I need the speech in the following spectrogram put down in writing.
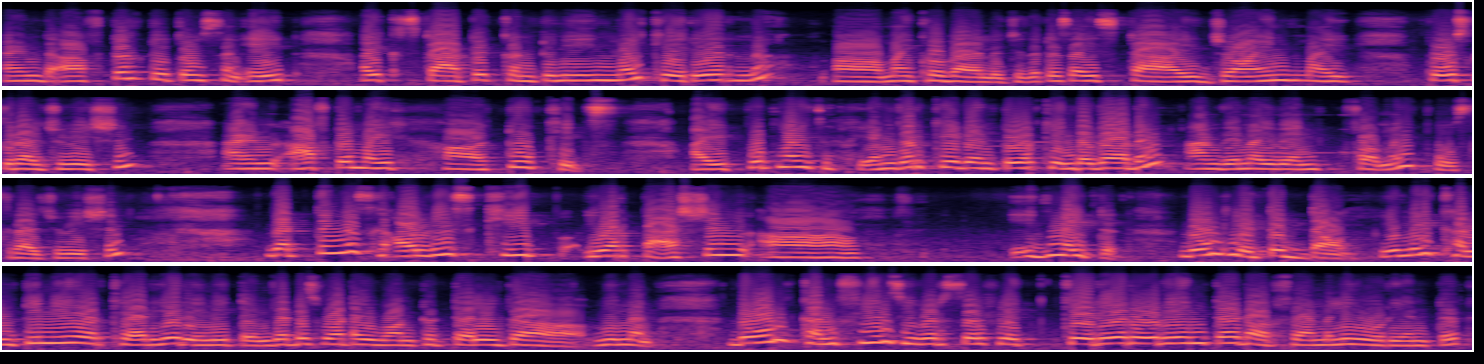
and after 2008, I started continuing my career in uh, microbiology. That is, I, I joined my post graduation, and after my uh, two kids, I put my younger kid into a kindergarten, and then I went for my post graduation. That thing is always keep your passion. Uh, ignited don't let it down. You may continue your career anytime. That is what i want to tell the women. Don't confuse yourself like career oriented or family oriented.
